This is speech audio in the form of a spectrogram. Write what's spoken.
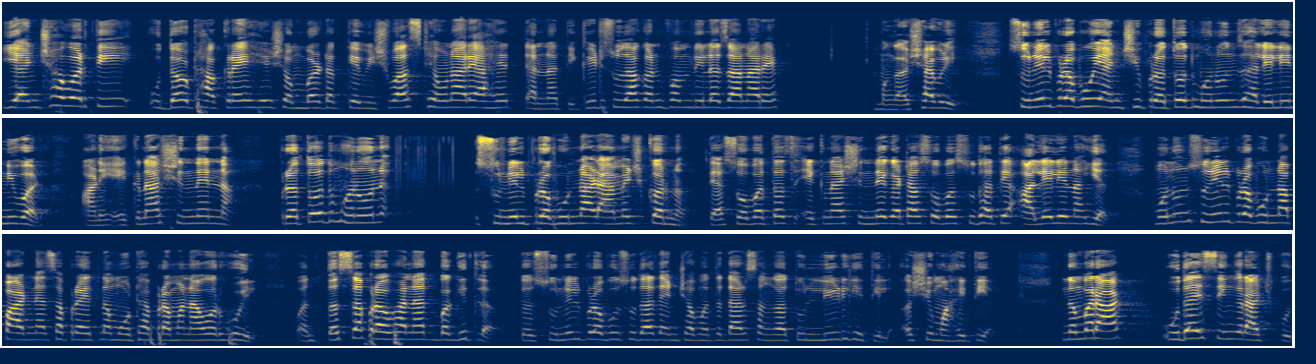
यांच्यावरती उद्धव ठाकरे हे शंभर टक्के विश्वास ठेवणारे आहेत. त्यांना तिकीटसुद्धा कन्फर्म दिलं जाणार आहे. मग अशावेळी सुनील प्रभू यांची प्रतोद म्हणून झालेली निवड आणि एकनाथ शिंदेंना प्रतोद म्हणून सुनील प्रभूंना डॅमेज करणं. त्यासोबतच एकनाथ शिंदे गटासोबत सुद्धा ते आलेले नाहीयेत. म्हणून सुनील प्रभूंना पाडण्याचा प्रयत्न मोठ्या प्रमाणावर होईल. पण तसं प्रमाणात बघितलं तर सुनील प्रभू सुद्धा त्यांच्या मतदारसंघातून लीड घेतील अशी माहिती आहे. नंबर आठ उदय सिंग राजपूत.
